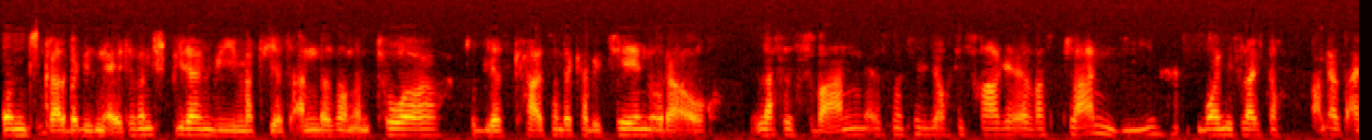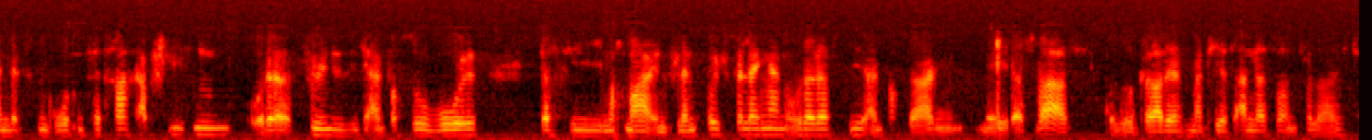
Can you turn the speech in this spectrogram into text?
Und gerade bei diesen älteren Spielern wie Matthias Andersson am Tor, Tobias Karlsson der Kapitän oder auch Lasse Swan ist natürlich auch die Frage, was planen die? Wollen die vielleicht noch anders einen letzten großen Vertrag abschließen oder fühlen die sich einfach so wohl, dass sie nochmal in Flensburg verlängern oder dass sie einfach sagen, nee, das war's. Also gerade Matthias Andersson vielleicht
